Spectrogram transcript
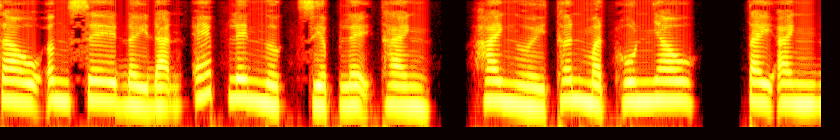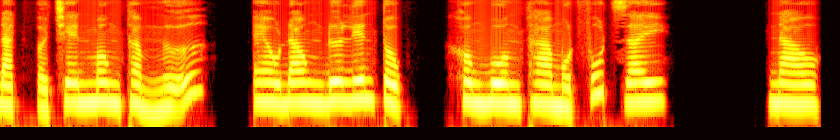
sau ân xê đầy đạn ép lên ngực Diệp Lệ Thành. Hai người thân mật hôn nhau, tay anh đặt ở trên mông thẩm ngữ, eo đong đưa liên tục, không buông tha một phút giây. Nào,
